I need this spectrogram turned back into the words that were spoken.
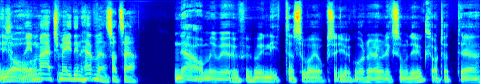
Ja. Det är en match made in heaven, så att säga. Nej, men jag var liten så var jag också djurgårdare. Liksom, det är ju klart att eh,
